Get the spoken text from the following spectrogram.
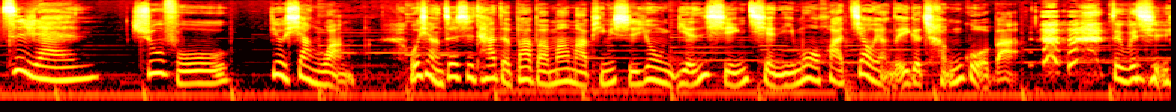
自然、舒服又向往。我想这是他的爸爸妈妈平时用言行潜移默化教养的一个成果吧。对不起，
